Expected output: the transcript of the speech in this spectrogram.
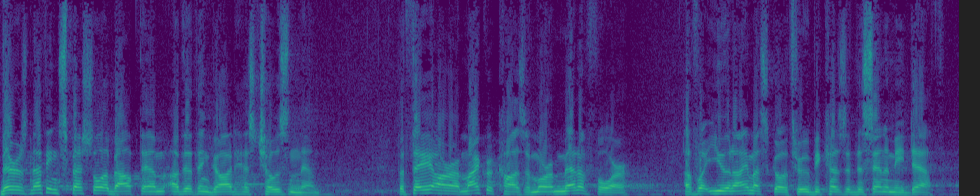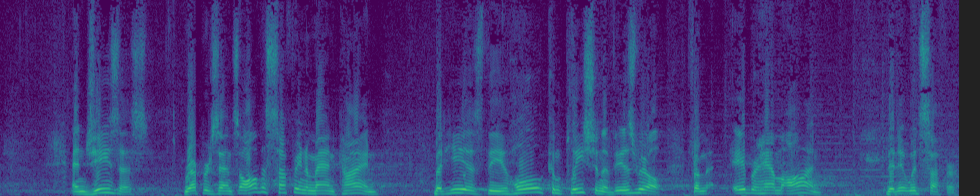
There is nothing special about them other than God has chosen them. But they are a microcosm or a metaphor of what you and I must go through because of this enemy death. And Jesus represents all the suffering of mankind, but he is the whole completion of Israel from Abraham on that it would suffer.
